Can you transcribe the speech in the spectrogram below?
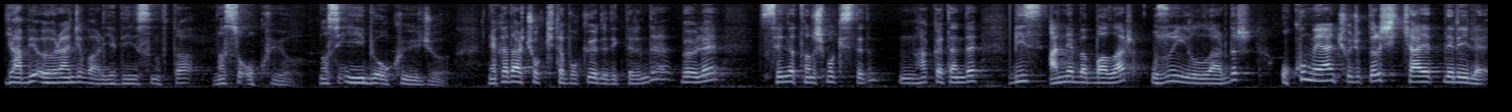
Ya bir öğrenci var 7. sınıfta nasıl okuyor, nasıl iyi bir okuyucu, ne kadar çok kitap okuyor dediklerinde böyle seninle tanışmak istedim. Hmm, Hakikaten de biz anne babalar uzun yıllardır okumayan çocukları şikayetleriyle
